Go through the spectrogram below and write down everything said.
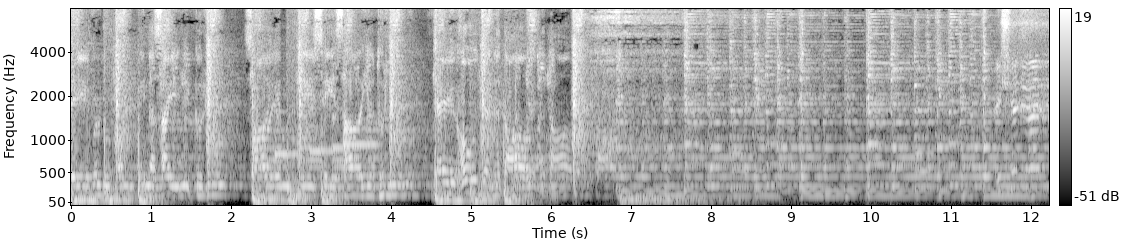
దేవుడు పంపిన సైనికులు సాయం చేసే సాయుధులు జై హో జనతా أشهد أن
